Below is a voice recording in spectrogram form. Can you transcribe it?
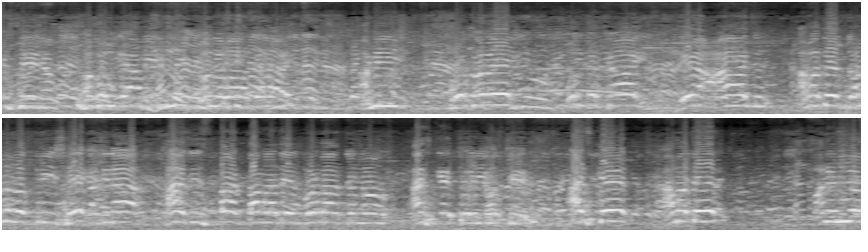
এসছে সকলকে আমি ধন্যবাদ জানাই। আমি প্রথমে বলতে চাই যে আজ আমাদের জননেত্রী শেখ হাসিনা আজ ইস্পাত বাংলাদেশ গড়বার জন্য আজকে তৈরি হচ্ছে আজকে আমাদের মাননীয়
